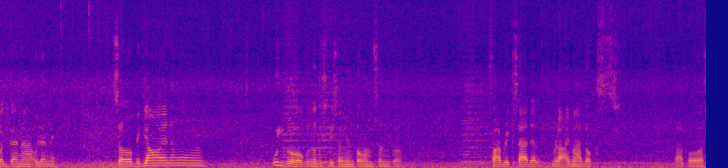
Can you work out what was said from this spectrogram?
pagka naulan eh. So, bigyan ko yan ng... Uy, gago, naguslisan yung Thompson ko. Fabric saddle, mula kay Maddox. Tapos,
